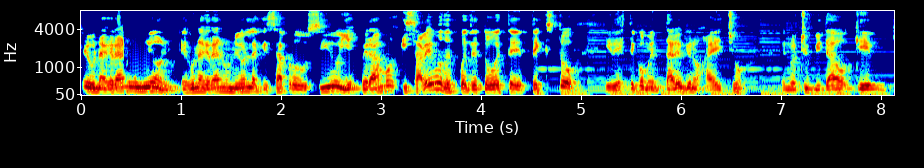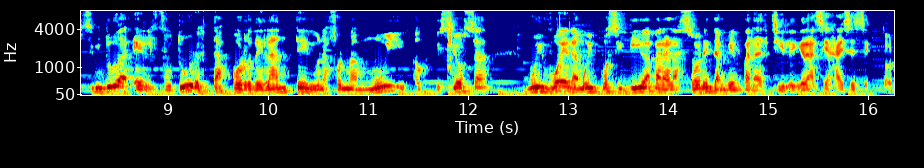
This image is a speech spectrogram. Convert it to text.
Es una gran unión, es una gran unión la que se ha producido y esperamos y sabemos después de todo este texto y de este comentario que nos ha hecho nuestro invitado que sin duda el futuro está por delante de una forma muy auspiciosa, muy buena, muy positiva para la zona y también para Chile, gracias a ese sector.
